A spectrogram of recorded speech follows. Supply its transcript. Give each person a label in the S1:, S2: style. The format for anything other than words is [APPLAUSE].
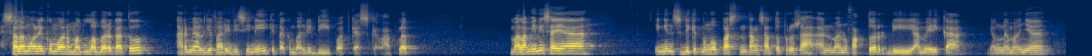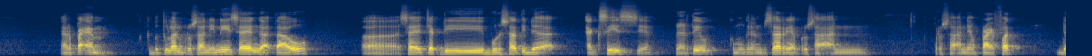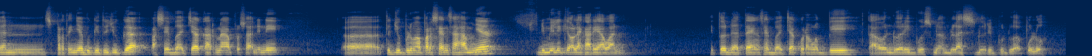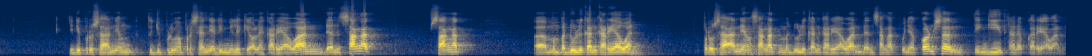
S1: Assalamualaikum warahmatullahi wabarakatuh. Armi Al Ghifari di sini. Kita kembali di podcast Up Club. Malam ini saya ingin sedikit mengupas tentang satu perusahaan manufaktur di Amerika yang namanya RPM. Kebetulan perusahaan ini saya nggak tahu. Uh, saya cek di bursa tidak eksis ya. Berarti kemungkinan besar ya perusahaan perusahaan yang private dan sepertinya begitu juga pas saya baca karena perusahaan ini eh, uh, 75% sahamnya dimiliki oleh karyawan. Itu data yang saya baca kurang lebih tahun 2019-2020. Jadi perusahaan yang 75%-nya dimiliki oleh karyawan dan sangat sangat uh, mempedulikan karyawan. Perusahaan yang sangat memedulikan karyawan dan sangat punya concern tinggi terhadap karyawan.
